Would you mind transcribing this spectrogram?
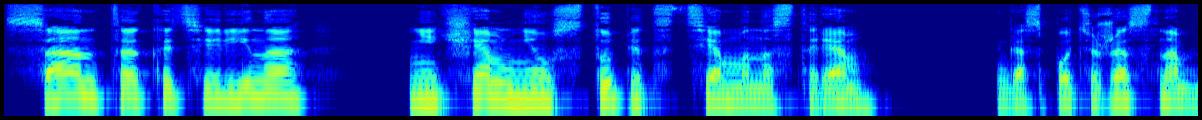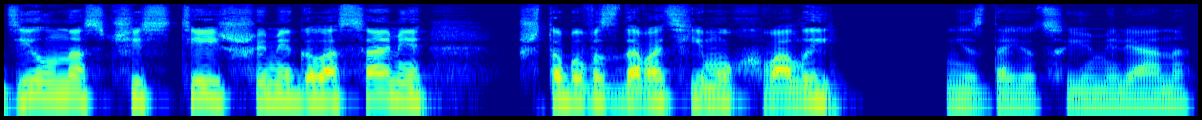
Санта-Катерина ничем не уступит тем монастырям. Господь уже снабдил нас чистейшими голосами, чтобы воздавать ему хвалы, не сдается Юмилиана.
